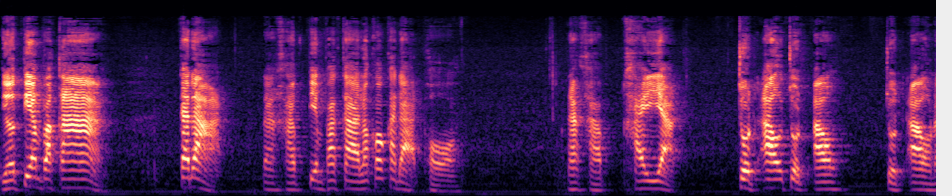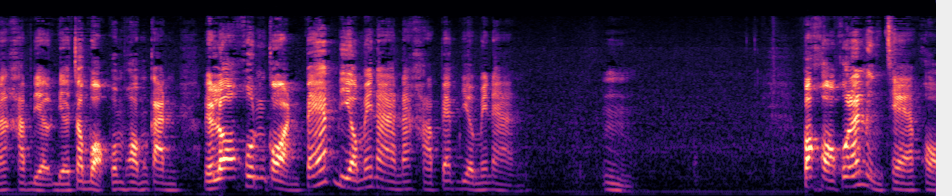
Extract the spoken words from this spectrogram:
เดี๋ยวเตรียมปากกา กระดาษ นะครับ เตรียมปากกาแล้วก็กระดาษพอนะครับ ใครอยากจดเอาจดเอาจดเอานะครับ เดี๋ยวเดี๋ยวจะบอกพร้อม ๆ กัน เดี๋ยวรอคนก่อนแป๊บเดียวไม่นานนะครับ แป๊บเดียวไม่นาน อืมปอขอคนละหนึ่งแชร์พอ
